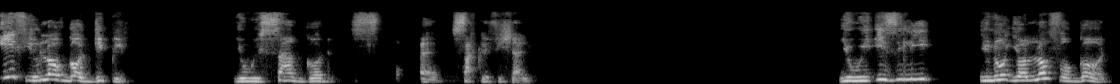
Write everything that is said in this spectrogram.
If you love God deeply, you will serve God uh, sacrificially. You will easily, you know, your love for God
